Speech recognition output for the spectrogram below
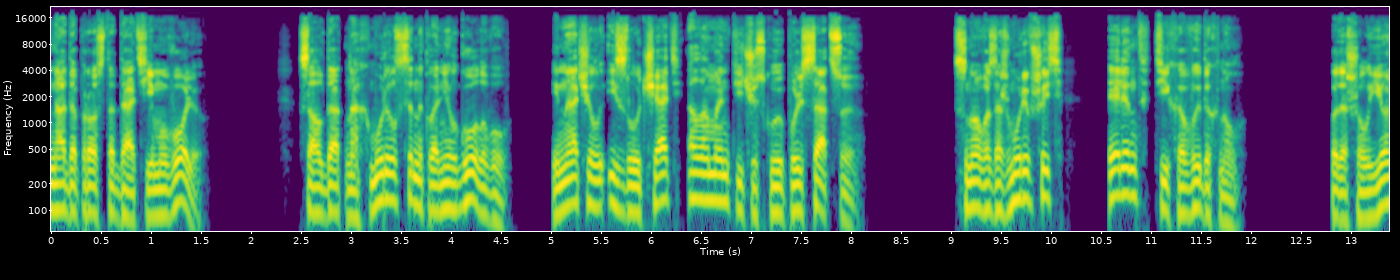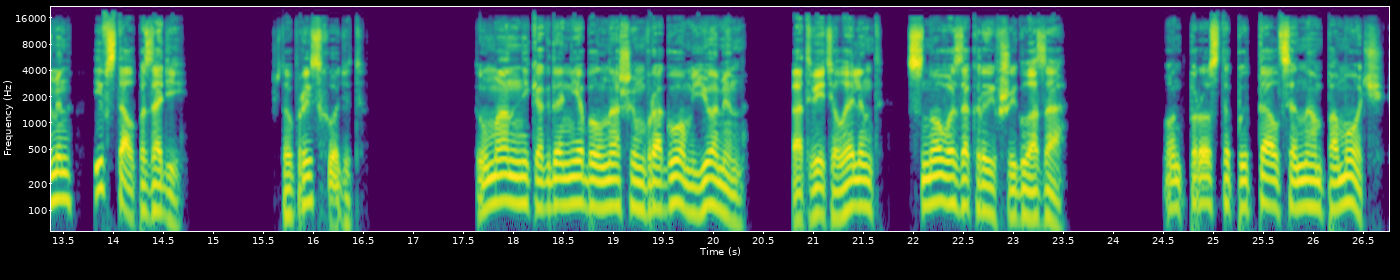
Надо просто дать ему волю. Солдат нахмурился, наклонил голову и начал излучать аламантическую пульсацию. Снова зажмурившись, Элленд тихо выдохнул. Подошел Йомин и встал позади. Что происходит? «Туман никогда не был нашим врагом, Йомин», — ответил Элленд, снова закрывший глаза. Он просто пытался нам помочь».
